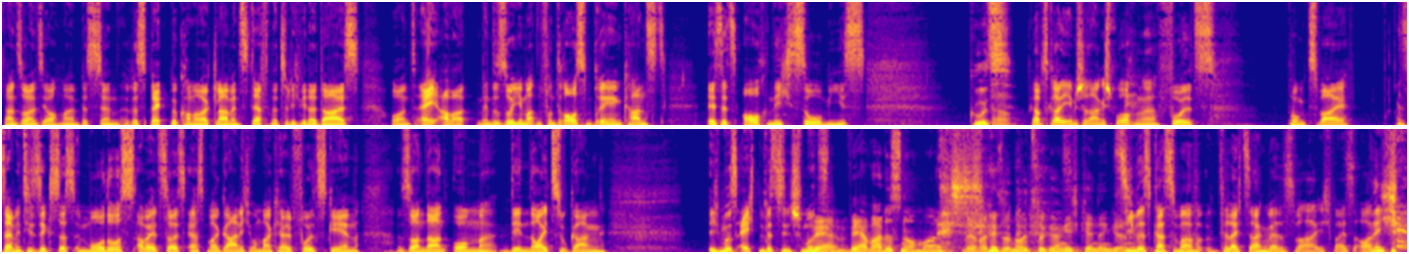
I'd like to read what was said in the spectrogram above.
dann sollen sie auch mal ein bisschen Respekt bekommen. Aber klar, wenn Steph natürlich wieder da ist. Und ey, aber wenn du so jemanden von draußen bringen kannst, ist jetzt auch nicht so mies. Gut, ja. ich habe es gerade eben schon angesprochen, Fulz. Punkt zwei. 76ers im Modus, aber jetzt soll es erstmal gar nicht um Markel Fultz gehen, sondern um den Neuzugang. Ich muss echt ein bisschen schmunzeln. Wer, wer war das nochmal? wer war dieser Neuzugang? Ich kenne den gerne. Siebes, kannst du mal vielleicht sagen, wer das war? Ich weiß auch nicht.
